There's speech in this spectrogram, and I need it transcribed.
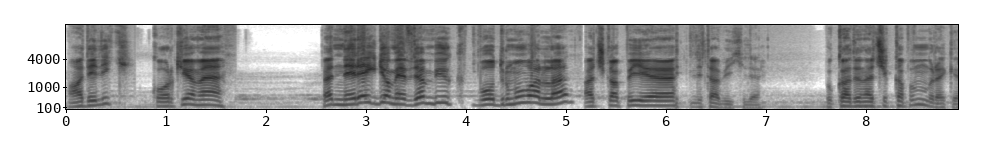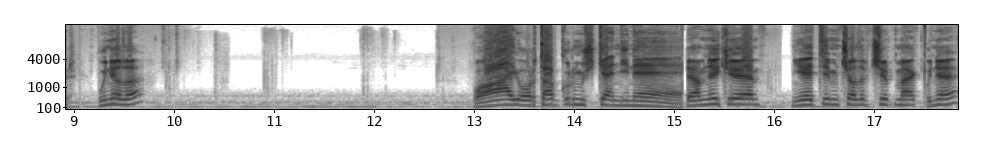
Ha delik. Korkuyorum he. Ben nereye gidiyorum? Evden büyük bodrumu var lan. Aç kapıyı. Kilitli tabii ki de. Bu kadın açık kapı mı bırakır? Bu ne la? Vay ortam kurmuş kendine. Selamünaleyküm. Niyetim çalıp çırpmak. Bu ne?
